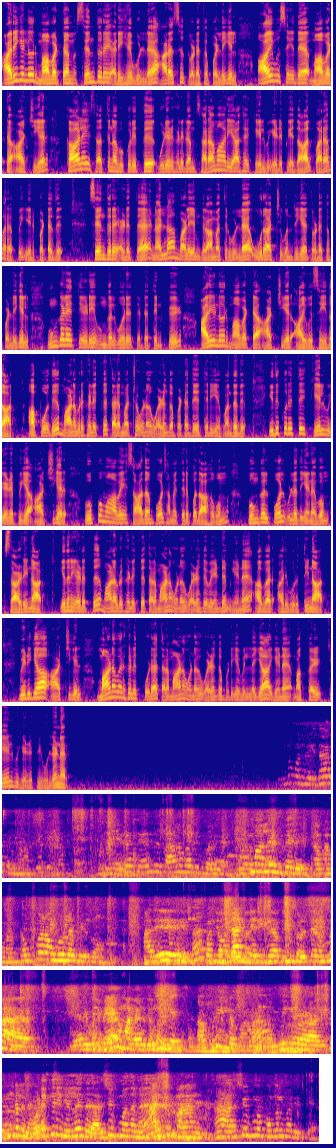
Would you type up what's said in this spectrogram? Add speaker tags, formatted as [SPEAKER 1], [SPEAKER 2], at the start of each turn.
[SPEAKER 1] அரியலூர் மாவட்டம் செந்துறை அருகே உள்ள அரசு தொடக்கப்பள்ளியில் ஆய்வு செய்த மாவட்ட ஆட்சியர் காலை சத்துணவு குறித்து ஊழியர்களிடம் சரமாரியாக கேள்வி எழுப்பியதால் பரபரப்பு ஏற்பட்டது. செந்துறை அடுத்த நல்லாம்பாளையம் கிராமத்தில் உள்ள ஊராட்சி ஒன்றிய தொடக்கப்பள்ளியில் உங்களை தேடி உங்கள் ஒரு திட்டத்தின் கீழ் அரியலூர் மாவட்ட ஆட்சியர் ஆய்வு செய்தார். அப்போது மாணவர்களுக்கு தரமற்ற உணவு வழங்கப்பட்டது தெரிய வந்தது. இது குறித்து கேள்வி எழுப்பிய ஆட்சியர் உப்புமாவை சாதம் போல் சமைத்திருப்பதாகவும் பொங்கல் போல் உள்ளது எனவும் சாடினார். இதனையடுத்து மாணவர்களுக்கு தரமான உணவு வழங்க வேண்டும் என அவர் அறிவுறுத்தினார். விடியா ஆட்சியில் மாணவர்களுக்கு கூட தரமான உணவு வழங்க முடியவில்லையா என மக்கள் கேள்வி எழுப்பியுள்ளனர்.
[SPEAKER 2] இன்னும் கொஞ்சம் இருக்கணுமா? சேர்ந்து சாதம் மாதிரி இருக்கு பாருங்க உப்புமால இது பேரு உப்புமா உங்க ஊர்ல எப்படி இருக்கும்
[SPEAKER 3] அது கொஞ்சம் இதா தெரியுது அப்படின்னு சொல்லிட்டு ரொம்ப
[SPEAKER 2] அப்படி இல்லம்மா. நீங்க பொங்கல் உடைக்கிறீங்கல்ல இது அரிசி உப்புமா தானே?
[SPEAKER 3] அரிசி உப்புமா
[SPEAKER 2] ஆ அரிசி உப்புமா பொங்கல் மாதிரி இருக்கு.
